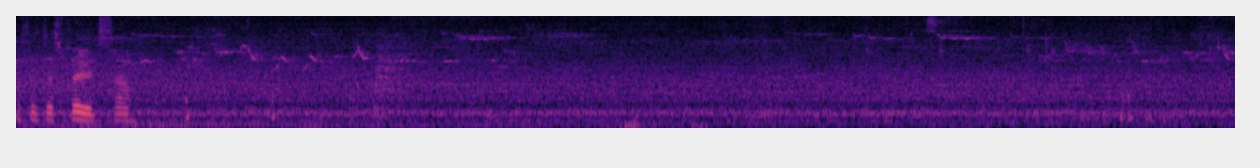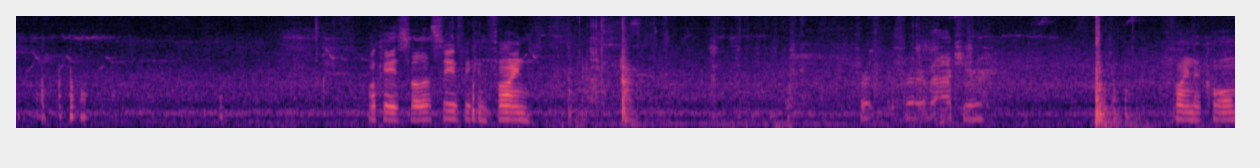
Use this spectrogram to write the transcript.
This is just food, so. Okay, so let's see if we can find further back here find a comb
